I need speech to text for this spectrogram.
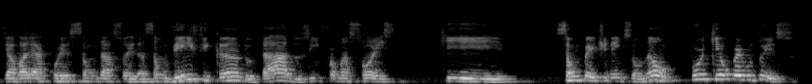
de avaliar a correção da sua redação, verificando dados e informações que são pertinentes ou não? Por que eu pergunto isso?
